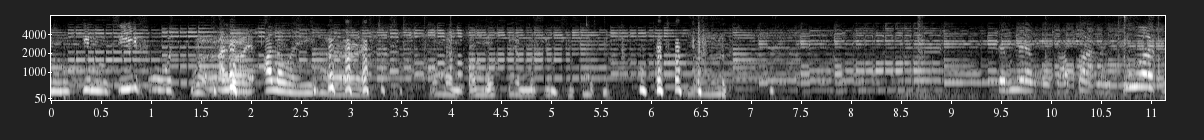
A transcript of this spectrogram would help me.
น้ำจิ้มซีฟู้ดอร่อยอร่อย ว่ามันปลาหมึกเนี่ยมันกินชิชุดเต็มแรงกว่าสาป่าเลยเพื่อจะ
